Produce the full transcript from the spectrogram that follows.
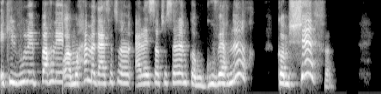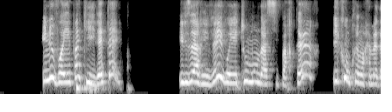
et qu'ils voulaient parler à Mohammed comme gouverneur, comme chef, ils ne voyaient pas qui il était. Ils arrivaient, ils voyaient tout le monde assis par terre, y compris Mohammed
